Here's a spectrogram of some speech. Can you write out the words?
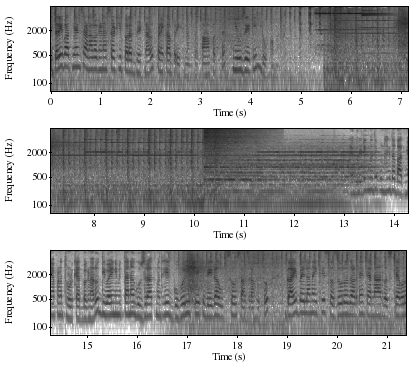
इतरही बातम्यांचा आढावा घेण्यासाठी परत भेटणार आहोत पण एका ब्रेकनंतर पहा फक्त न्यूज एटीन लोकमत. आता बातम्या आपण थोडक्यात बघणार आहोत. दिवाळी निमित्तानं गुजरातमध्ये गोहरी इथे एक वेगळा उत्सव साजरा होतो. गाई बैलांना इथे सजवलं जात नाही त्यांना रस्त्यावर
